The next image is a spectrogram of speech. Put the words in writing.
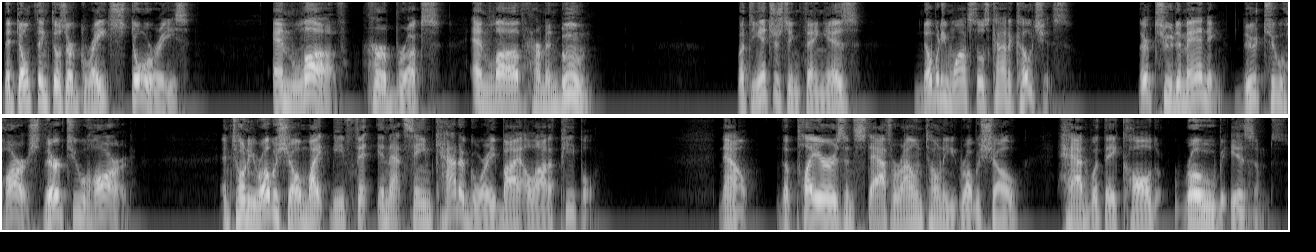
that don't think those are great stories, and love Herb Brooks and love Herman Boone. But the interesting thing is, nobody wants those kind of coaches. They're too demanding. They're too harsh. They're too hard. And Tony Robichaux might be fit in that same category by a lot of people. Now, the players and staff around Tony Robichaux had what they called robe-isms,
